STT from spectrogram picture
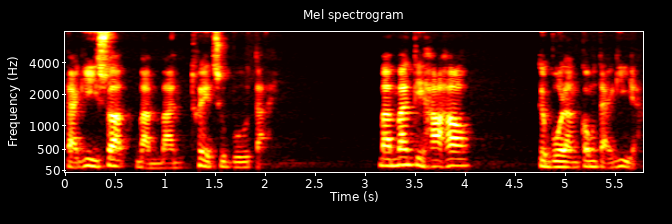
台语煞慢慢退出舞台，慢慢伫学校都无人讲台语啊！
